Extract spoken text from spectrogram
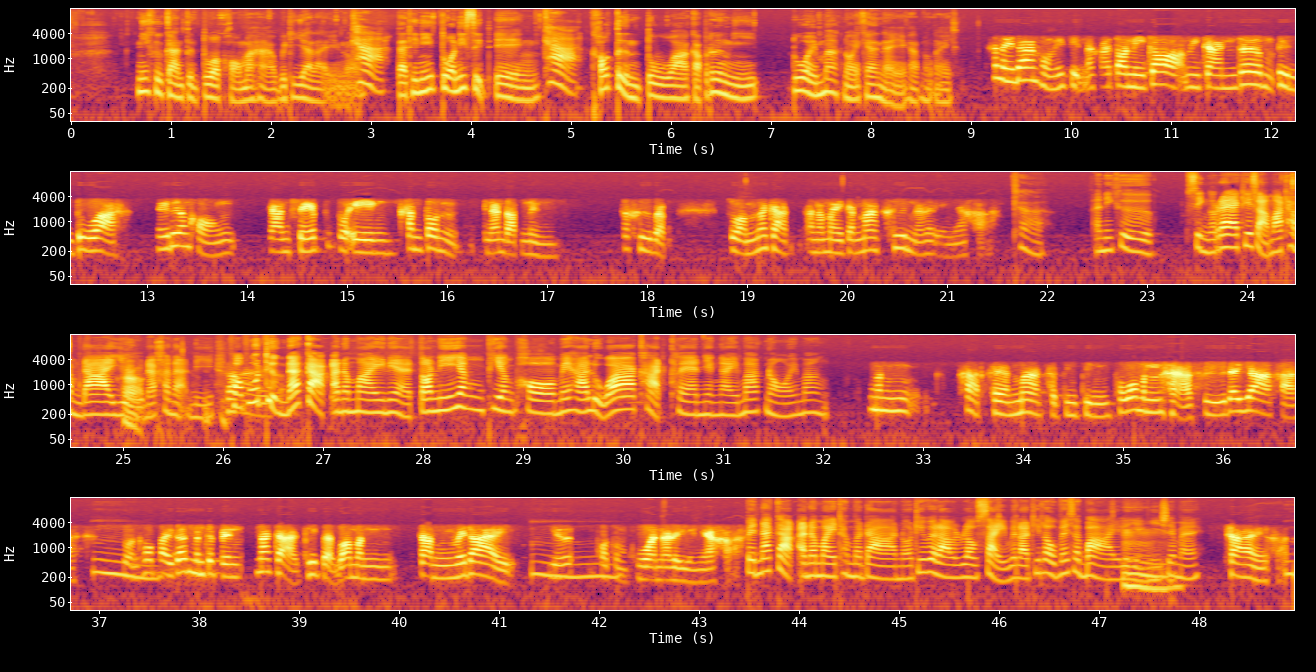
นี่คือการตื่นตัวของมหาวิทยาลัยเนาะค่ะแต่ทีนี้ตัวนิสิตเองค่ะเขาตื่นตัวกับเรื่องนี้ด้วยมากน้อยแค่ไหนครับน้องไอซ์ถ้าในด้านของนิสิตนะคะ ตอนนี้ก็มีการเริ่มตื่นตัวในเรื่องของการเซฟตัวเองขั้นต้น เป็นอันดับหนึ่ง ก็คือแบบสวมหน้ากากอนามัยกันมากขึ้นอะไรอย่างเงี้ยค่ะ ค่ะ อันนี้คือสิ่งแรกที่สามารถทำได้อยู่ณขณะนี้ใช่พอพูดถึงหน้ากากอนามัยเนี่ย ตอนนี้ยังเพียงพอไหมคะ หรือว่าขาดแคลนยังไงมากน้อยมั่ง มันขาดแคลนมากค่ะจริง ๆ เพราะว่ามันหาซื้อได้ยากค่ะอืมส่วนทั่วไปก็มันจะเป็นหน้ากากที่แบบว่ามัน กันไม่ได้ เยอะพอสมควรอะไรอย่างเงี้ยค่ะ เป็นหน้ากากอนามัยธรรมดาเนาะที่เวลาเราใส่เวลาที่เราไม่สบายอะไรอย่างนี้ใช่ไหมใช่ค่ะอื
